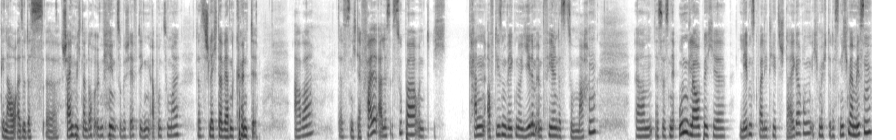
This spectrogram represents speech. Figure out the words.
Genau, also das äh, scheint mich dann doch irgendwie zu beschäftigen ab und zu mal, dass es schlechter werden könnte. Aber das ist nicht der Fall. Alles ist super und ich kann auf diesem Weg nur jedem empfehlen, das zu machen. Ähm, es ist eine unglaubliche Lebensqualitätssteigerung. Ich möchte das nicht mehr missen.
